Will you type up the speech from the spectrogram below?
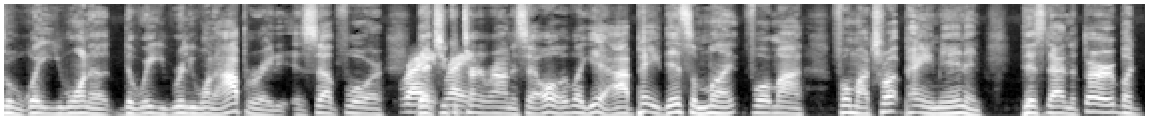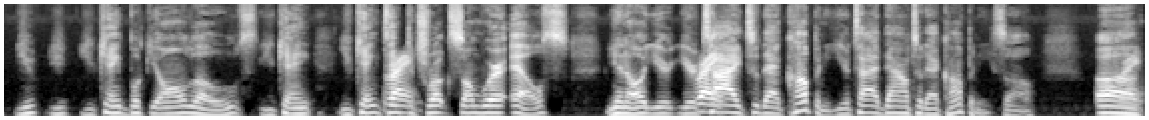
the way you want to the way you really want to operate it except for right, that you right. can turn around and say oh well yeah i paid this a month for my for my truck payment and this, that, and the third, but you you you can't book your own loads. You can't you can't take right. the truck somewhere else. You know, you're you're right. tied to that company. You're tied down to that company. So uh right.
